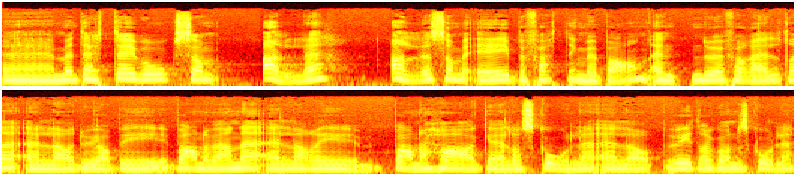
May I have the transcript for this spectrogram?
Men dette er en bok som alle alle som er i befatning med barn, enten du er foreldre eller du jobber i barnevernet eller i barnehage eller skole eller videregående skole,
